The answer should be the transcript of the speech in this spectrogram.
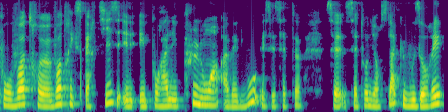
pour votre, votre expertise et pour aller plus loin avec vous et c'est cette, ce cette audience-là que vous aurez,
